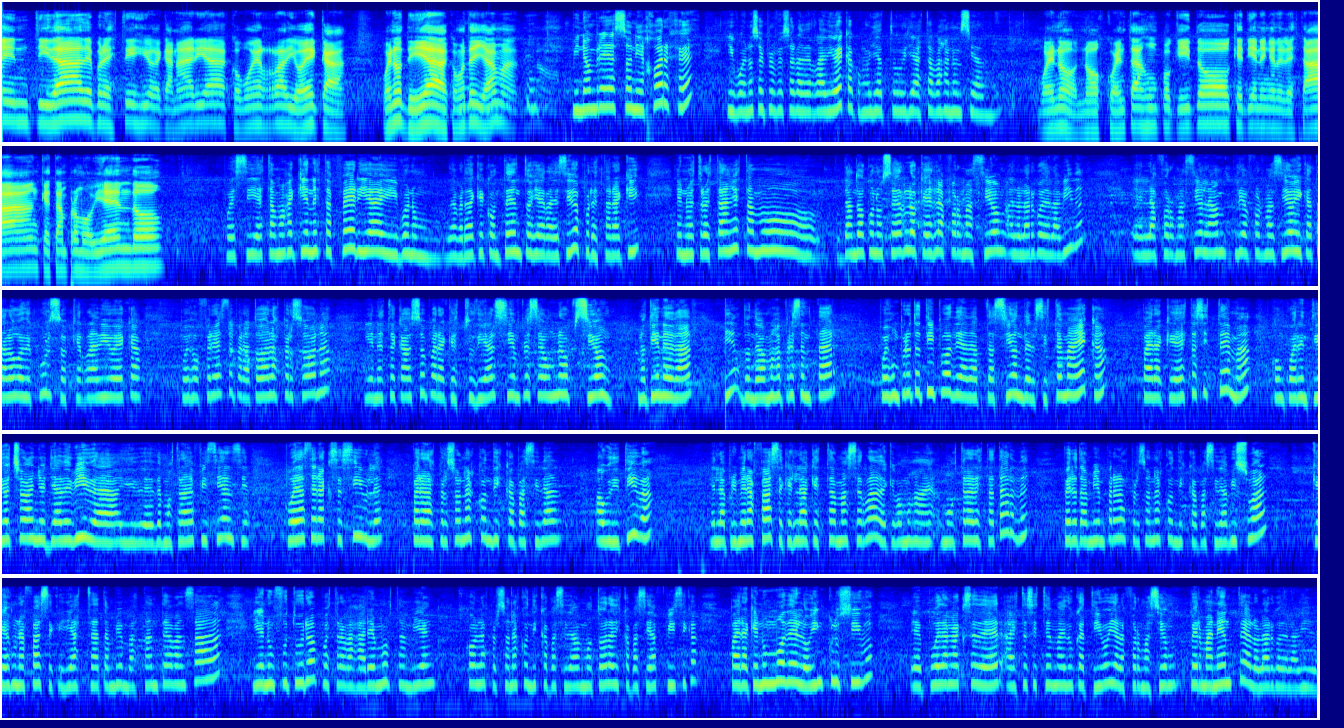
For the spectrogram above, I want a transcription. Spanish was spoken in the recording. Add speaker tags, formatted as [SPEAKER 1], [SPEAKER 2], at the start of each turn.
[SPEAKER 1] entidad de prestigio de Canarias como es Radio ECA. Buenos días, ¿cómo te llamas?
[SPEAKER 2] Mi nombre es Sonia Jorge y bueno, soy profesora de Radio ECA, como ya tú ya estabas anunciando.
[SPEAKER 1] Bueno, nos cuentas un poquito qué tienen en el stand, qué están promoviendo.
[SPEAKER 2] Pues sí, estamos aquí en esta feria y bueno, la verdad que contentos y agradecidos por estar aquí. En nuestro stand estamos dando a conocer lo que es la formación a lo largo de la vida, eh, la formación, la amplia formación y catálogo de cursos que Radio ECA pues ofrece para todas las personas y en este caso para que estudiar siempre sea una opción, no tiene edad, donde vamos a presentar pues un prototipo de adaptación del sistema ECA para que este sistema, con 48 años ya de vida y de demostrada eficiencia, pueda ser accesible para las personas con discapacidad auditiva, en la primera fase, que es la que está más cerrada y que vamos a mostrar esta tarde, pero también para las personas con discapacidad visual, que es una fase que ya está también bastante avanzada y en un futuro pues trabajaremos también con las personas con discapacidad motora, discapacidad física, para que en un modelo inclusivo eh, puedan acceder a este sistema educativo y a la formación permanente a lo largo de la vida.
